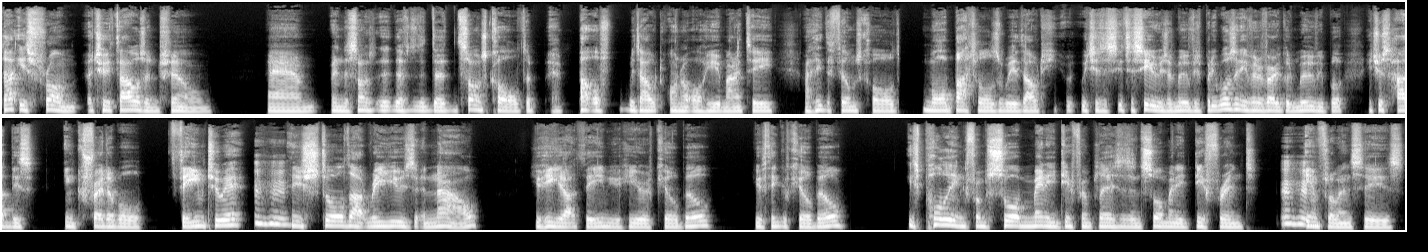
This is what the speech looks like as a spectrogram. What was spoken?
that is from a 2000 film. Um, and the song, the, the, the song's called uh, "Battle Without Honor or Humanity." I think the film's called "More Battles Without," which is a, it's a series of movies, but it wasn't even a very good movie. But it just had this incredible theme to it. Mhm. And you stole that, reused it, and now you hear that theme, you hear of Kill Bill, you think of Kill Bill. He's pulling from so many different places and so many different Mhm. influences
